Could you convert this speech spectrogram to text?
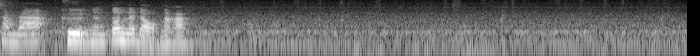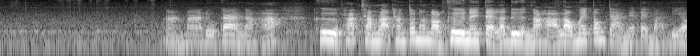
ชำระคืนเงินต้นและดอกนะคะอ่ามาดูกันนะคะ คือพักชำระทั้งต้นทั้งดอกคือในแต่ละเดือนนะคะ เราไม่ต้องจ่ายแม้แต่บาทเดียว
